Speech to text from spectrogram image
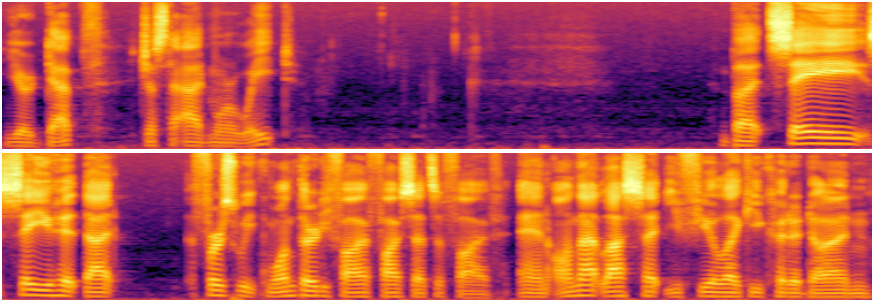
your depth, just to add more weight. But say say you hit that first week 135, five sets of five, and on that last set you feel like you could have done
